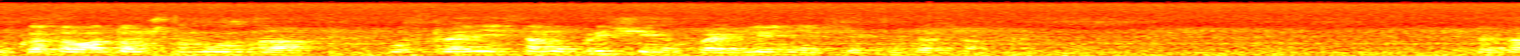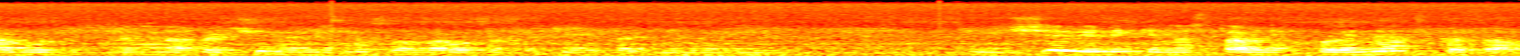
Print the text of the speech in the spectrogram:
указал о том, что нужно устранить саму причину появления всех недостатков. И когда будет устранена причина, нет смысла бороться с какими-то отдельными И еще великий наставник Хуэнен сказал,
